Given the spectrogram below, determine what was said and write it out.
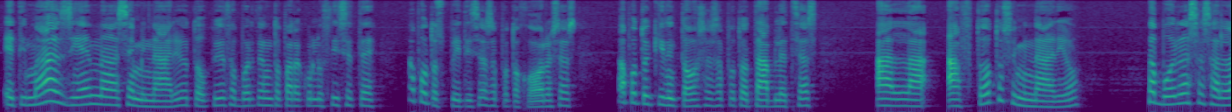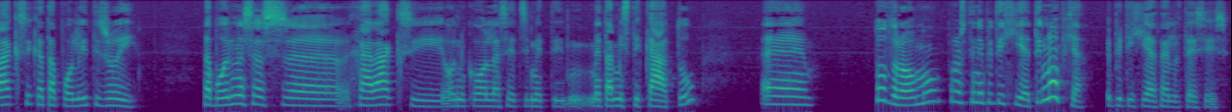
Ετοιμάζει ένα σεμινάριο το οποίο θα μπορείτε να το παρακολουθήσετε από το σπίτι σας, από το χώρο σας, από το κινητό σας, από το τάμπλετ σας, αλλά αυτό το σεμινάριο θα μπορεί να σας αλλάξει κατά πολύ τη ζωή. Θα μπορεί να σας ε, χαράξει ο Νικόλας έτσι με, με τα μυστικά του ε, το δρόμο προς την επιτυχία. Την όποια επιτυχία θέλετε εσείς.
